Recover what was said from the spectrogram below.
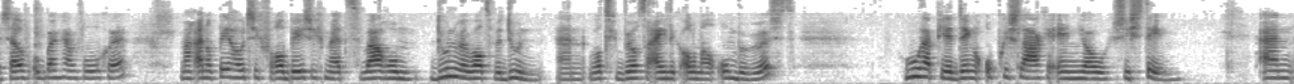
zelf ook ben gaan volgen. Maar NLP houdt zich vooral bezig met waarom doen we wat we doen? En wat gebeurt er eigenlijk allemaal onbewust? Hoe heb je dingen opgeslagen in jouw systeem? En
